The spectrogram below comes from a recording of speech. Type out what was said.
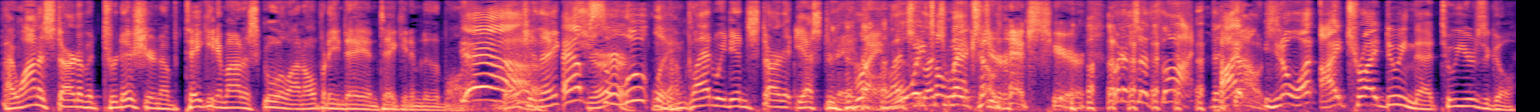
I want to start of a tradition of taking him out of school on opening day and taking him to the ball. Yeah, don't you think? absolutely. Sure. I'm glad we didn't start it yesterday. Right. Let's We'll wait let's till wait next till year. next year. But it's a thought that I, counts. you know what? I tried doing that two years ago.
